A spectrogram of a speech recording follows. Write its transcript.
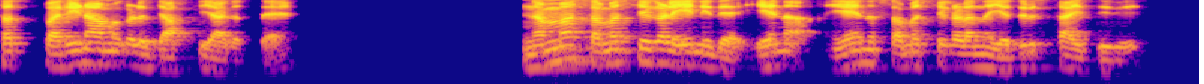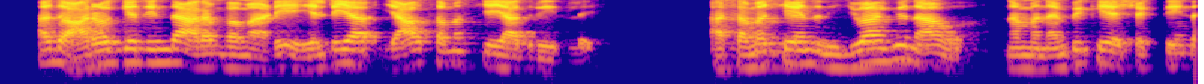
ಸತ್ಪರಿಣಾಮಗಳು ಜಾಸ್ತಿ ಆಗುತ್ತೆ ನಮ್ಮ ಸಮಸ್ಯೆಗಳು ಏನಿದೆ? ಏನ, ಏನು ಸಮಸ್ಯೆಗಳನ್ನ ಎದುರಿಸ್ತಾ ಇದ್ದೀವಿ? ಅದು ಆರೋಗ್ಯದಿಂದ ಆರಂಭ ಮಾಡಿ ಎಲ್ಲಿಯ, ಯಾವ ಸಮಸ್ಯೆಯಾದ್ರೂ ಇರಲಿ. ಆ ಸಮಸ್ಯೆಯನ್ನು ನಿಜವಾಗಿಯೂ ನಾವು ನಮ್ಮ ನಂಬಿಕೆಯ ಶಕ್ತಿಯಿಂದ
